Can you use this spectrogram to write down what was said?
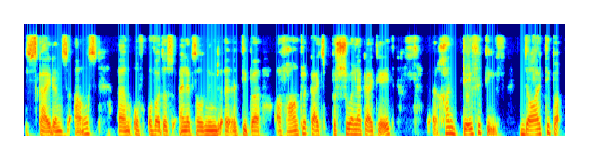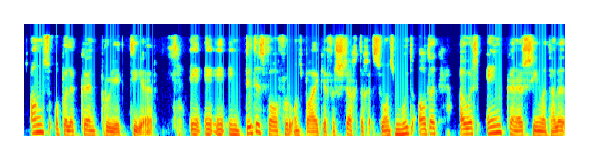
skeidingsangs um, of of wat ons eintlik sal noem 'n tipe afhanklikheidspersoonlikheid het, uh, gaan definitief daai tipe angs op hulle kind projekteer. En, en en dit is waarvoor ons baie keer versigtig is. So ons moet altyd ouers en kinders sien wat hulle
